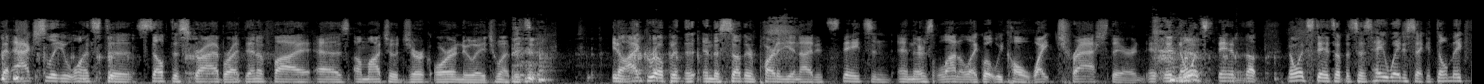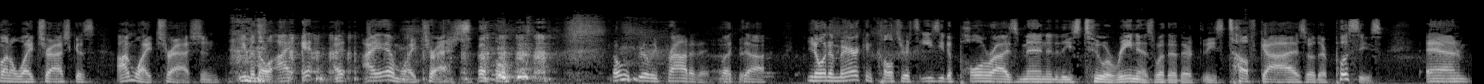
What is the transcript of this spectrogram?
that actually wants to self-describe or identify as a macho jerk or a new age wimp. It's, you know, I grew up in the in the southern part of the United States, and, and there's a lot of like what we call white trash there, and, and no one stands up, no one stands up and says, "Hey, wait a second, don't make fun of white trash because I'm white trash," and even though I am, I, I am white trash, so no one's really proud of it. But uh, you know, in American culture, it's easy to polarize men into these two arenas, whether they're these tough guys or they're pussies, and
